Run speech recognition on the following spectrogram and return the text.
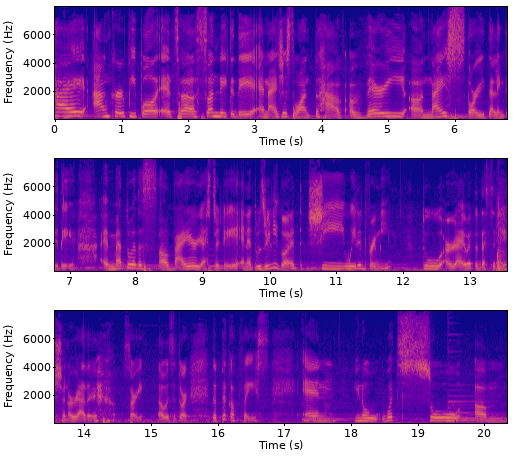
Hi, Anchor people. It's a Sunday today, and I just want to have a very uh, nice storytelling today. I met with a uh, buyer yesterday, and it was really good. She waited for me to arrive at the destination, or rather, sorry, that was the door, the pickup place. And you know what's so um,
